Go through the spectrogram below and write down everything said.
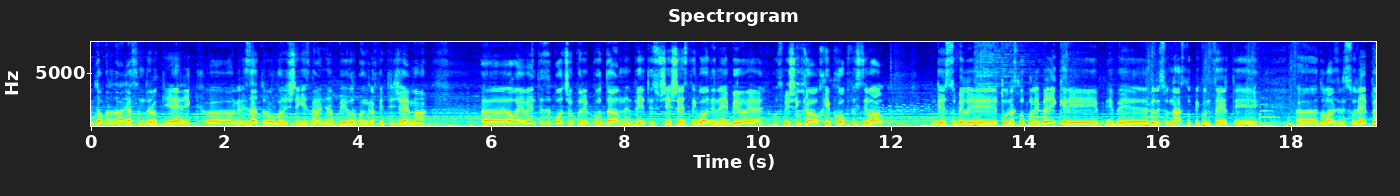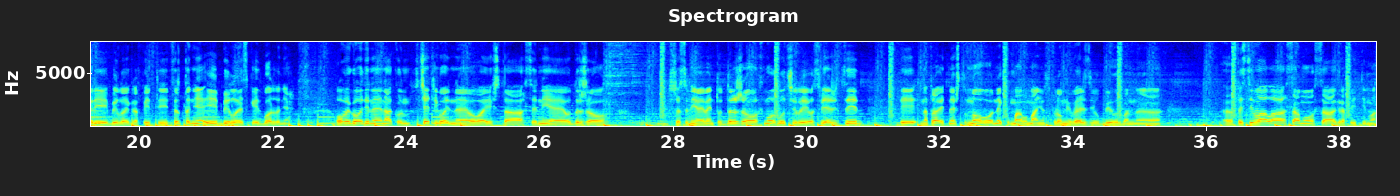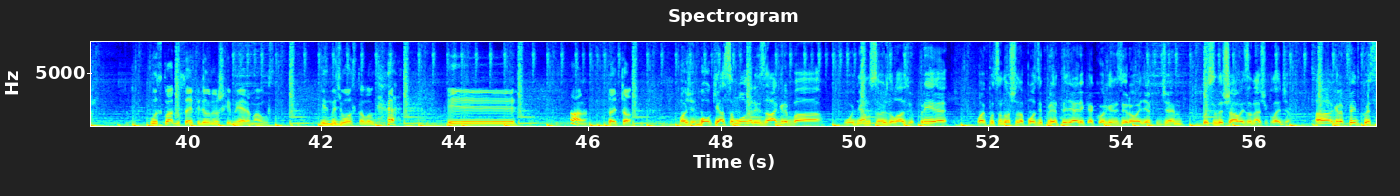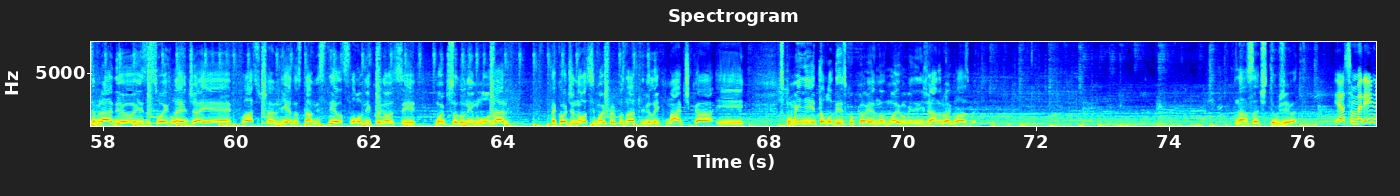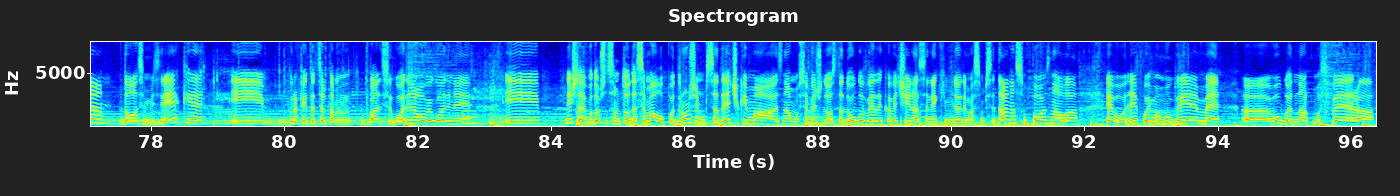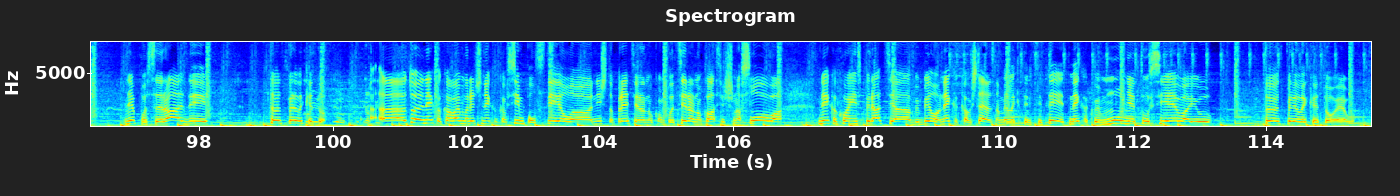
Dobar dan, ja sam Deroki Erik, e, organizator ovogodišnjeg izdanja Bio Urban Graffiti Jama. E, ovaj event je započeo prvi put davne 2006. godine i bio je osmišljen kao hip-hop festival gdje su bili tu nastupali breakeri, bili su nastupi, koncerti, dolazili su reperi, bilo je grafiti crtanje i bilo je skateboardanje. Ove godine, nakon četiri godine ovaj, šta se nije održao što se nije event održao, smo odlučili osvježiti zid i napraviti nešto novo, neku malo manju skromniju verziju Bio Urban e, e, festivala, samo sa grafitima. U skladu sa epidemiološkim mjerama, između ostalog. I, ono, to je to. Može, Bok, ja sam Lunar iz Zagreba, u njemu sam već dolazio prije. Ovaj put sam došao na poziv prijatelja Erika koji organizirao ovaj lijepi džem koji se dešava iza naših leđa. A grafit koji sam radio iza svojih leđa je klasičan, jednostavni stil, slovnik koji nosi moj pseudonim Lunar. Također nosi moj prepoznatljivi lik Mačka i spominje Italo Disco kao jedno od mojih omiljenih žanrova glazbe. Nadam se da ćete uživati. Ja sam Marina, dolazim iz Rijeke i grafite crtam 20 godina ove godine i ništa, evo došla sam tu da se malo podružim sa dečkima, znamo se već dosta dugo, velika većina, sa nekim ljudima sam se danas upoznala. Evo, lijepo imamo vrijeme, e, ugodna atmosfera, lijepo se radi, to je otprilike to. E, to je nekakav, ajmo reći, nekakav simple stil, e, ništa pretjerano, komplicirano, klasična slova. Nekakva inspiracija bi bilo nekakav, šta ja znam, elektricitet, nekakve munje tu sjevaju. To je otprilike to, evo.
